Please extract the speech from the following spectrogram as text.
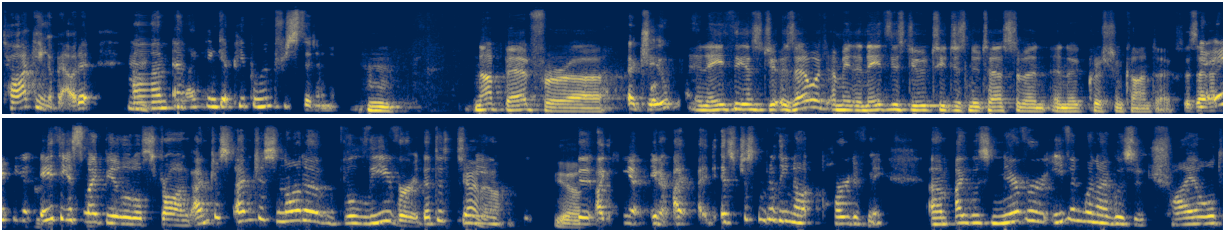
talking about it, mm. um, and I can get people interested in it. Hmm. Not bad for uh, a Jew, an atheist Jew. Is that what I mean? An atheist Jew teaches New Testament in a Christian context. Is that yeah, atheist, atheist, might be a little strong. I'm just, I'm just not a believer. That doesn't yeah, mean no. yeah. that I can't. You know, I, I, it's just really not part of me. Um, I was never, even when I was a child,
